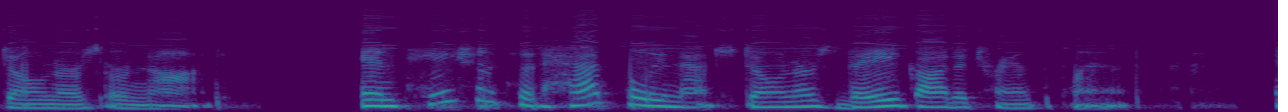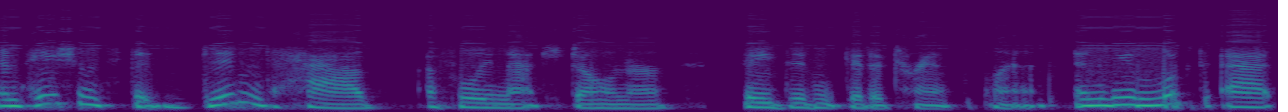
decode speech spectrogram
donors or not. And patients that had fully matched donors, they got a transplant. And patients that didn't have a fully matched donor, they didn't get a transplant. And we looked at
